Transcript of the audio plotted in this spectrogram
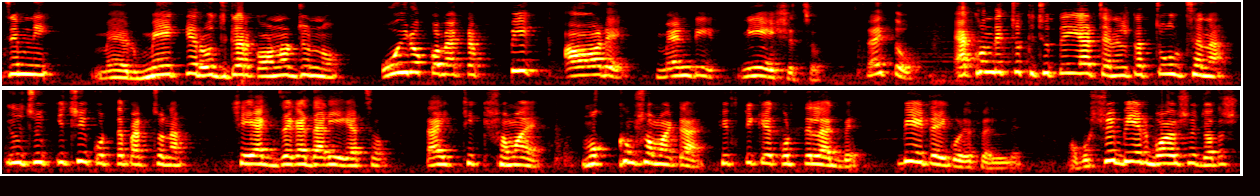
যেমনি মেয়েকে রোজগার করানোর জন্য ওই রকম একটা পিক আওয়ারে ম্যান্ডির নিয়ে এসেছ, তাই তো? এখন দেখছ কিছুতেই আর চ্যানেলটা চলছে না, কিছু কিছুই করতে পারছ না। সেই এক জায়গায় দাঁড়িয়ে গেছো, তাই ঠিক সময়ে, মক্ষম সময়টা ফিফটি কে করতে লাগবে, বিয়েটাই করে ফেললে। অবশ্যই বিয়ের বয়সে যথেষ্ট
